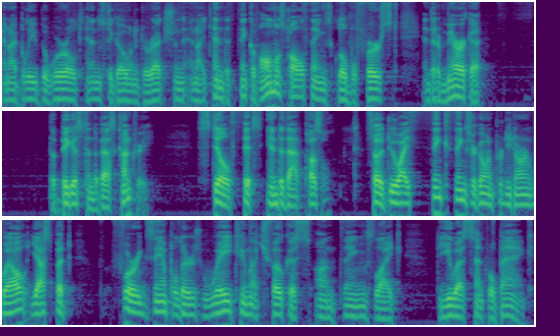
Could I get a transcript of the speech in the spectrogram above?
And I believe the world tends to go in a direction, and I tend to think of almost all things global first, and that America, the biggest and the best country, still fits into that puzzle. So, do I think things are going pretty darn well? Yes, but for example, there's way too much focus on things like the U.S. central bank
